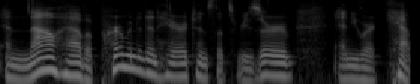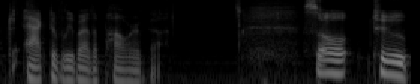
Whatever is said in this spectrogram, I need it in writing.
and now have a permanent inheritance that's reserved and you are kept actively by the power of God. So, to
